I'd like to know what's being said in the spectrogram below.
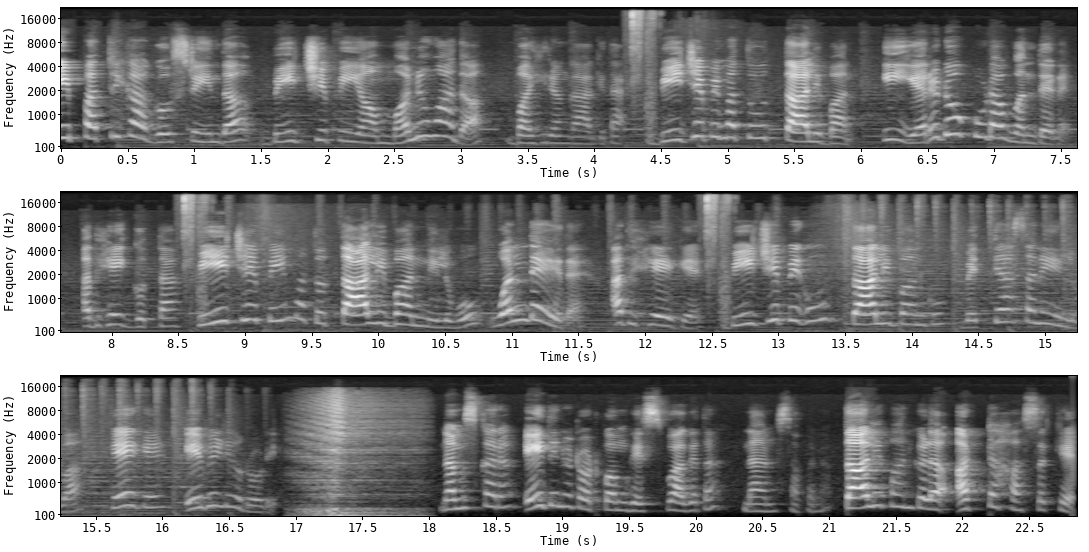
ಈ ಪತ್ರಿಕಾಗೋಷ್ಠಿಯಿಂದ ಬಿಜೆಪಿಯ ಮನುವಾದ ಬಹಿರಂಗ ಆಗಿದೆ. ಬಿಜೆಪಿ ಮತ್ತು ತಾಲಿಬಾನ್ ಈ ಎರಡೂ ಕೂಡ ಒಂದೇನೆ. ಅದ್ ಹೇಗ್ ಗೊತ್ತಾ? ಬಿಜೆಪಿ ಮತ್ತು ತಾಲಿಬಾನ್ ನಿಲುವು ಒಂದೇ ಇದೆ. ಅದ್ ಹೇಗೆ? ಬಿಜೆಪಿಗೂ ತಾಲಿಬಾನ್ಗೂ ವ್ಯತ್ಯಾಸನೇ ಇಲ್ವಾ? ಹೇಗೆ? ಈ ವಿಡಿಯೋ ನೋಡಿ. ನಮಸ್ಕಾರ. ಈ ದಿನ ಡಾಟ್ ಕಾಮ್ಗೆ ಸ್ವಾಗತ. ನಾನು ಸಪನ. ತಾಲಿಬಾನ್ಗಳ ಅಟ್ಟಹಾಸಕ್ಕೆ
